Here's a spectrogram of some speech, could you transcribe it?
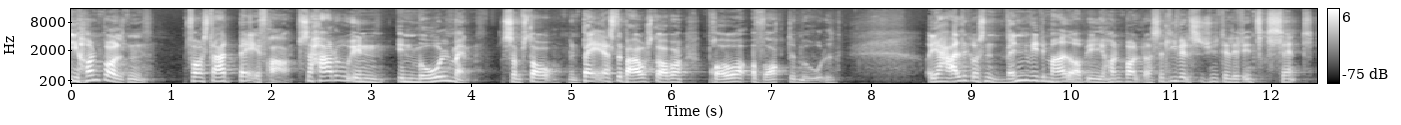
i håndbolden, for at starte bagfra, så har du en, en målmand, som står den bagerste bagstopper, prøver at vogte målet. Og jeg har aldrig gået sådan vanvittigt meget op i håndbold, og så alligevel så synes jeg, det er lidt interessant.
